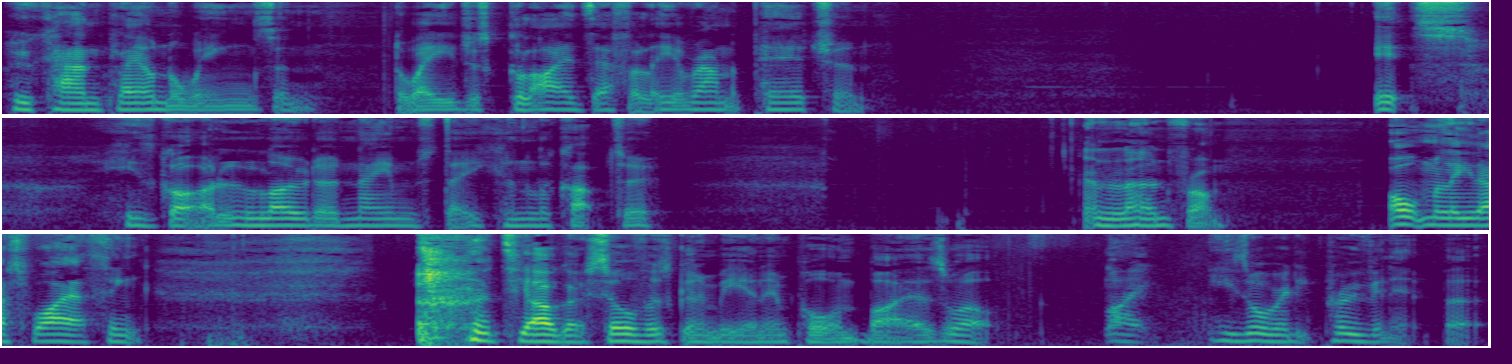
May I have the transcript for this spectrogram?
who can play on the wings, and the way he just glides effortlessly around the pitch, and it's he's got a load of names that he can look up to and learn from. Ultimately, that's why I think Thiago Silva is going to be an important buy as well. Like he's already proven it, but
